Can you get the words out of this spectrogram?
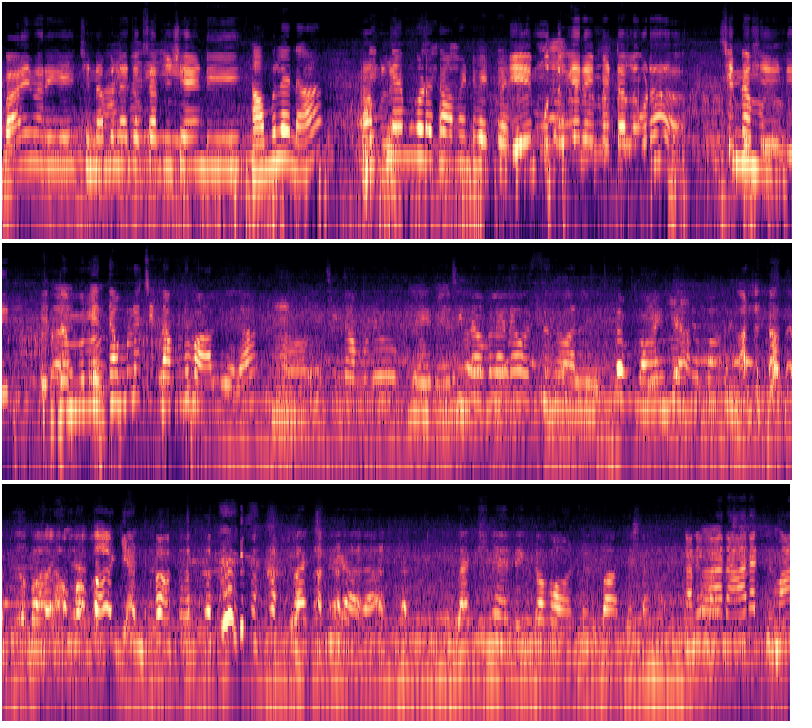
బాయ్ మరి. చిన్న పిల్లలు అయితే ఒకసారి చూసేయండి. అమ్ములేనా నిక్ నేమ్ కూడా కామెంట్ పెట్టాడు. ఏ ముద్దు పేరు ఏం పెట్టాలన్నా కూడా చెప్పేసేయండి పెద్దమ్ములు. పెద్దమ్ములు చిన్నమ్ములు వాళ్ళు కదా. చిన్నమ్ముడు చిన్నమ్ములనే వస్తుంది వాళ్ళు భాగ్య. భాగ్య. లక్ష్మి కదా. లక్ష్మి అయితే ఇంకా బాగుంటుంది భాగ్య కన్నా కానీ మా నాన్నకి మా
